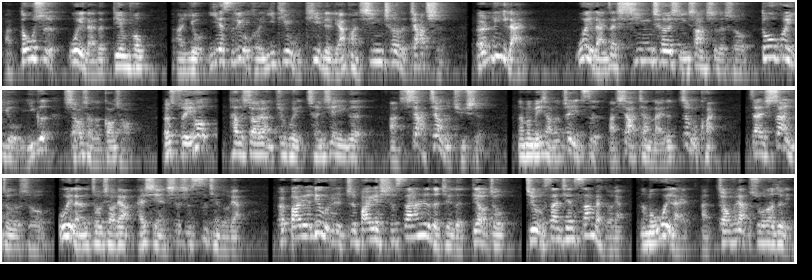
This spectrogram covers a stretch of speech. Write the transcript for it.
啊，都是未来的巅峰啊，有 ES 六和 ET 五 T 的两款新车的加持。而历来，未来在新车型上市的时候，都会有一个小小的高潮，而随后它的销量就会呈现一个啊下降的趋势。那么没想到这一次啊下降来的这么快，在上一周的时候，未来的周销量还显示是四千多辆。而八月六日至八月十三日的这个第二周只有三千三百多辆。那么未来啊，交付量说到这里，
